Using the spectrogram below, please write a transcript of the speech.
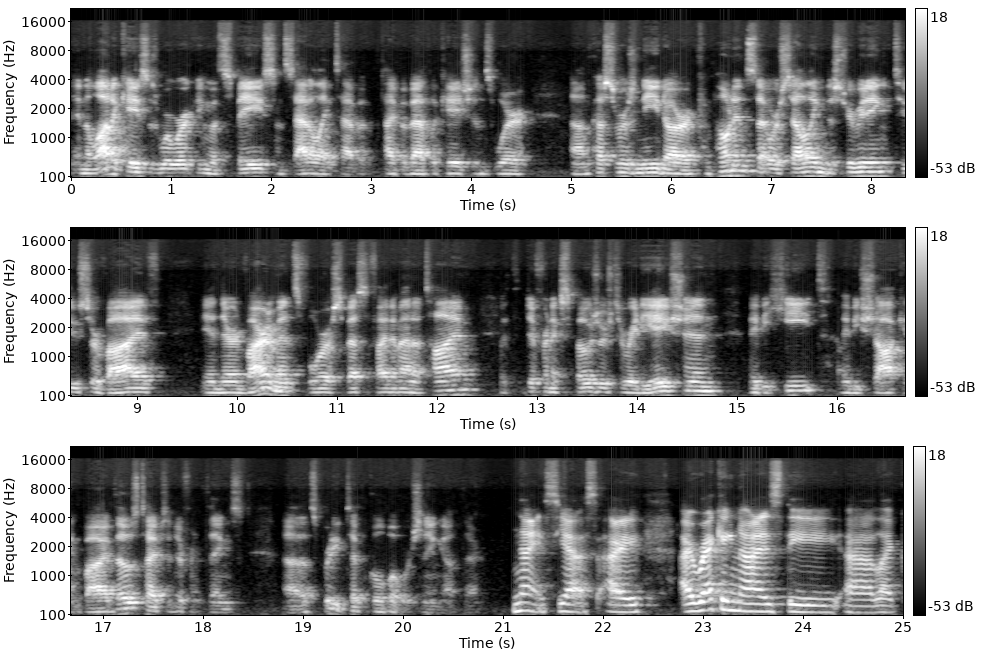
In a lot of cases, we're working with space and satellite type of type of applications where um, customers need our components that we're selling, distributing to survive in their environments for a specified amount of time with different exposures to radiation, maybe heat, maybe shock and vibe, those types of different things. Uh, that's pretty typical of what we're seeing out there. Nice. Yes, I I recognize the uh, like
